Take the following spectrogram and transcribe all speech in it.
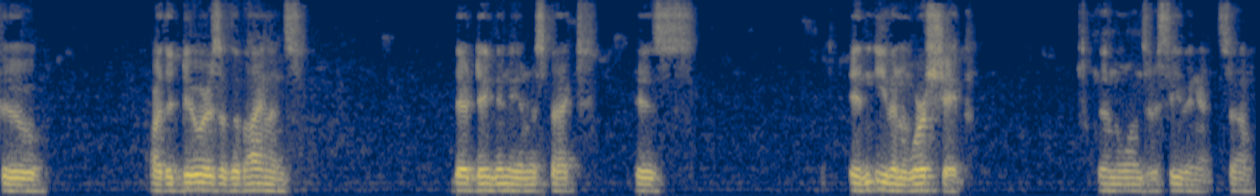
who are the doers of the violence, their dignity and respect is in even worse shape than the ones receiving it. So,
